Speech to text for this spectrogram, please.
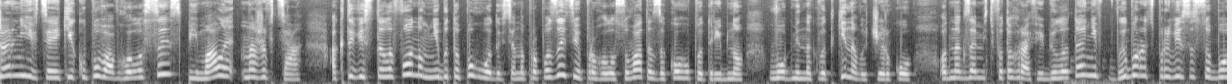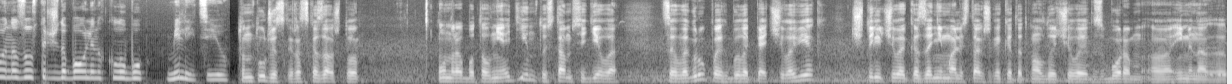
Чернігівця, який купував голоси, спіймали на живця. Активіст телефоном нібито погодився на пропозицію проголосувати за кого потрібно в обмін на квитки на вечірку. Однак замість фотографій бюлетенів виборець привіз із собою на зустріч до боулінг-клубу міліцію. Он тут же рассказал, что он работал не один, то есть там сидела целая группа, их было пять человек. Четыре человека занимались так же, как этот молодой человек, сбором, э, именно э,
